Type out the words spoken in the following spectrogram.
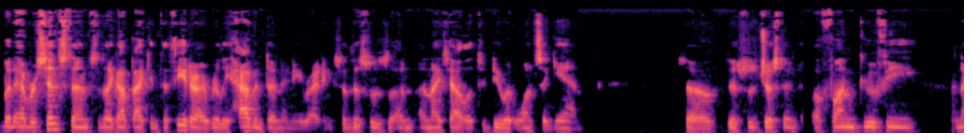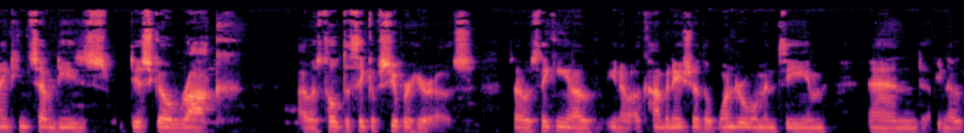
But ever since then, since I got back into theater, I really haven't done any writing. So this was a, a nice outlet to do it once again. So this was just a, a fun, goofy 1970s disco rock I was told to think of superheroes. So I was thinking of you know a combination of the Wonder Woman theme and you know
